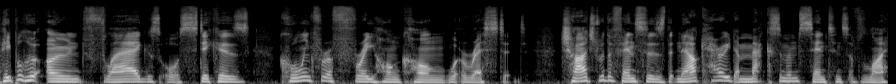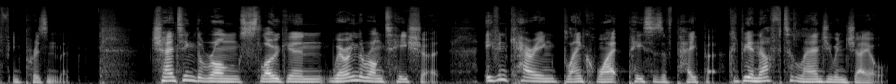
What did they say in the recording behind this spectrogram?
People who owned flags or stickers calling for a free Hong Kong were arrested, charged with offences that now carried a maximum sentence of life imprisonment chanting the wrong slogan, wearing the wrong t shirt, even carrying blank white pieces of paper could be enough to land you in jail.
